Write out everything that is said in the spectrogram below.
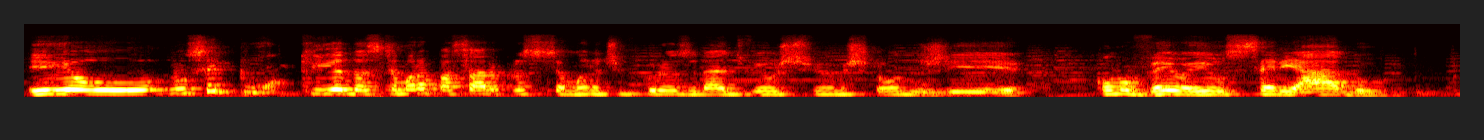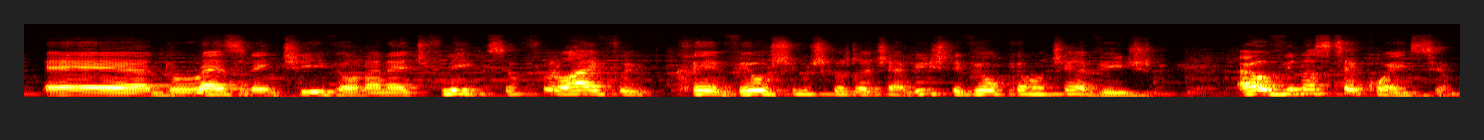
Eu não sei porquê, da semana passada para essa semana eu tive curiosidade de ver os filmes todos de como veio aí o seriado é, do Resident Evil na Netflix. Eu fui lá e fui rever os filmes que eu já tinha visto e ver o que eu não tinha visto. Aí eu vi na sequência.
